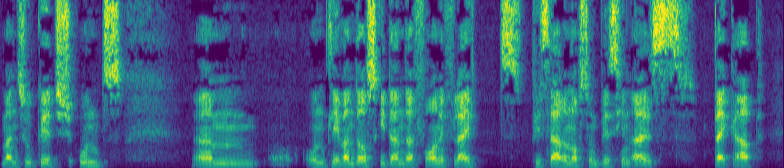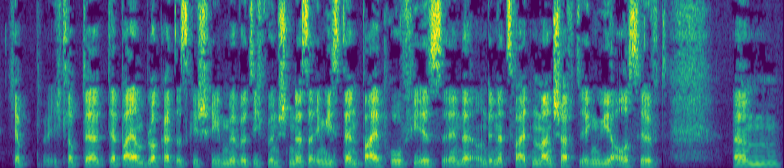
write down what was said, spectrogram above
Mandzukic und, ähm, und Lewandowski dann da vorne, vielleicht Pizarro noch so ein bisschen als Backup. Ich ich glaube, der, der Bayern-Block hat das geschrieben, er würde sich wünschen, dass er irgendwie Standby-Profi ist in der, und in der zweiten Mannschaft irgendwie aushilft. Ähm,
